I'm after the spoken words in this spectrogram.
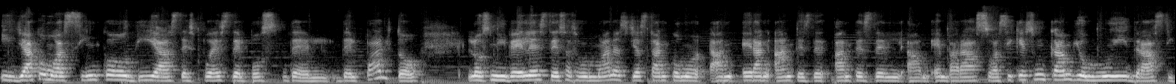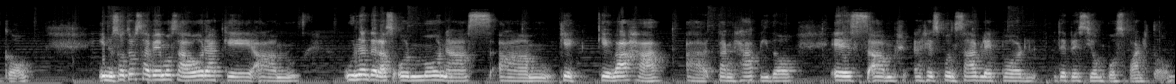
y ya como a cinco días después del, del, parto, los niveles de esas hormonas ya están como eran antes, de, antes del embarazo. Así que es un cambio muy drástico. Y nosotros sabemos ahora que una de las hormonas que, que, baja ah, tan rápido es responsable por depresión postparto.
